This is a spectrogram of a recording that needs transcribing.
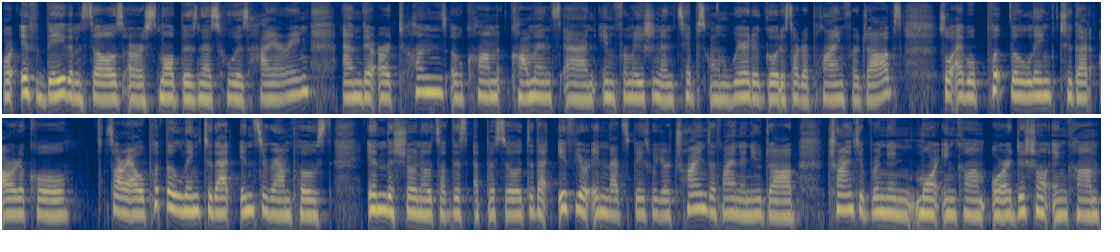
or if they themselves are a small business who is hiring. And there are tons of com- comments and information and tips on where to go to start applying for jobs. So I will put the link to that article sorry, I will put the link to that Instagram post in the show notes of this episode so that if you're in that space where you're trying to find a new job, trying to bring in more income or additional income,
